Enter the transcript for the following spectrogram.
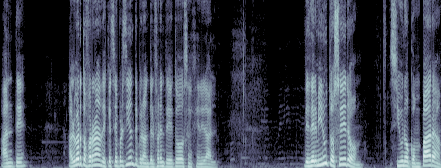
ante Alberto Fernández, que es el presidente, pero ante el frente de todos en general. Desde el minuto cero, si uno compara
